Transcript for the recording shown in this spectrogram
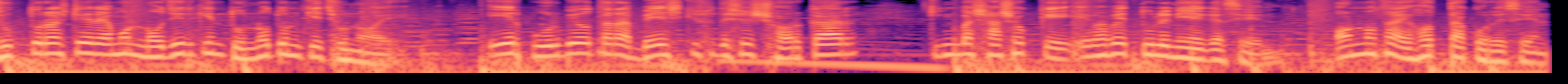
যুক্তরাষ্ট্রের এমন নজির কিন্তু নতুন কিছু নয়। এর পূর্বেও তারা বেশ কিছু দেশের সরকার কিংবা শাসককে এভাবে তুলে নিয়ে গেছেন, অন্যথায় হত্যা করেছেন।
